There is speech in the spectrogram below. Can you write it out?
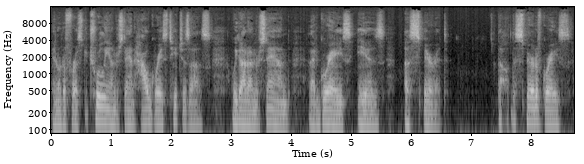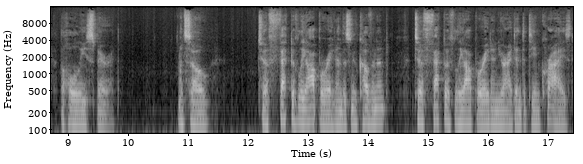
In order for us to truly understand how grace teaches us, we got to understand that grace is a spirit. The, the Spirit of grace, the Holy Spirit. And so, to effectively operate in this new covenant, to effectively operate in your identity in Christ,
